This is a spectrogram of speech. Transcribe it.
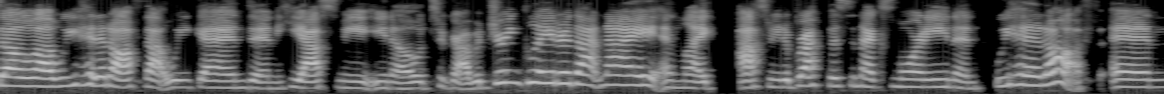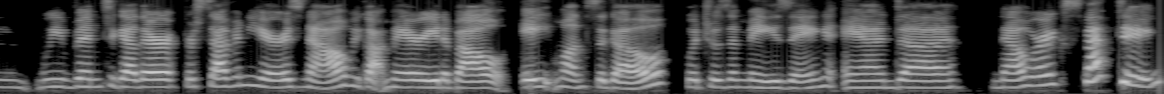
so uh, we hit it off that weekend, and he asked me, you know, to grab a drink later that night and like asked me to breakfast the next morning. And we hit it off. And we've been together for seven years now. We got married about eight months ago, which was amazing. And uh, now we're expecting.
